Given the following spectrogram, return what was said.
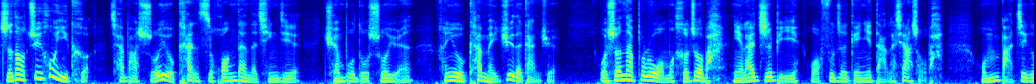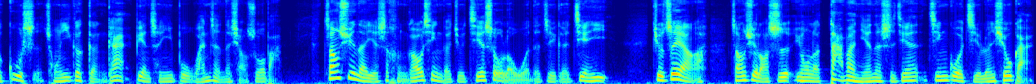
直到最后一刻才把所有看似荒诞的情节全部都说圆，很有看美剧的感觉。我说那不如我们合作吧，你来执笔，我负责给你打个下手吧。我们把这个故事从一个梗概变成一部完整的小说吧。张旭呢也是很高兴的就接受了我的这个建议。就这样啊，张旭老师用了大半年的时间，经过几轮修改，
